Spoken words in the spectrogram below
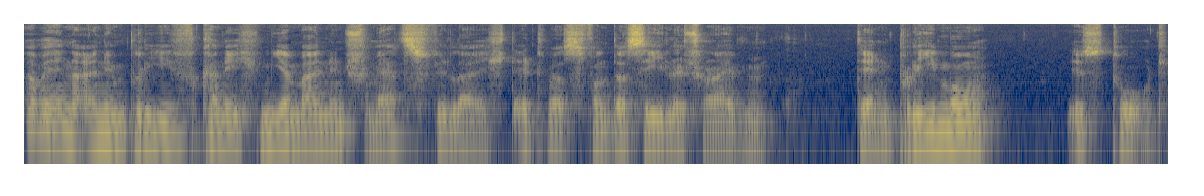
aber in einem Brief kann ich mir meinen Schmerz vielleicht etwas von der Seele schreiben. Denn Primo ist tot.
